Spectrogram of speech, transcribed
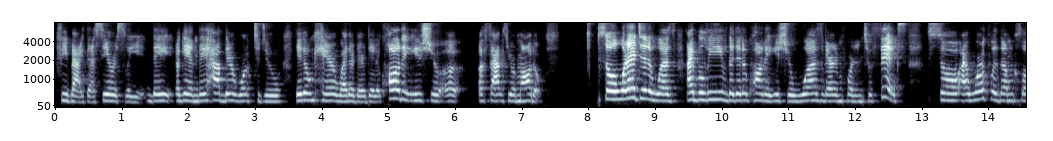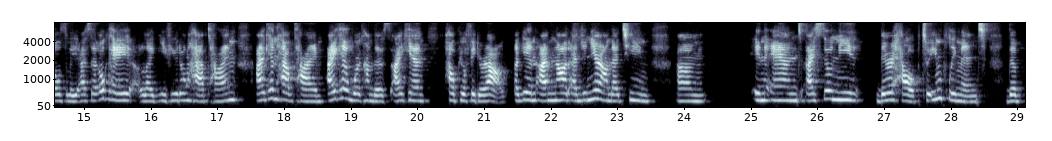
feedback that seriously. They again, they have their work to do. They don't care whether their data quality issue uh, affects your model. So what I did was I believe the data quality issue was very important to fix. So I work with them closely. I said, okay, like if you don't have time, I can have time. I can work on this. I can help you figure out. Again, I'm not engineer on that team. Um, in the end, I still need their help to implement the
